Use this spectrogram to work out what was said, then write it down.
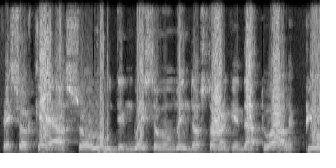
pressoché assolute in questo momento storico ed attuale più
